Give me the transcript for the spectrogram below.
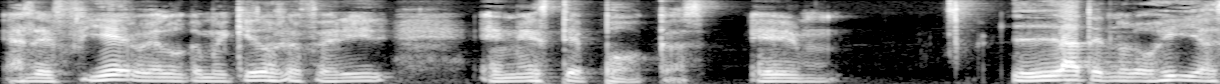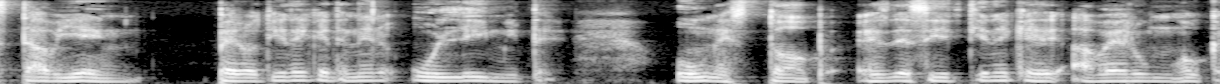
refiero y a lo que me quiero referir en este podcast. Em, la tecnología está bien pero tiene que tener un límite un stop. Es decir tiene que haber un ok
